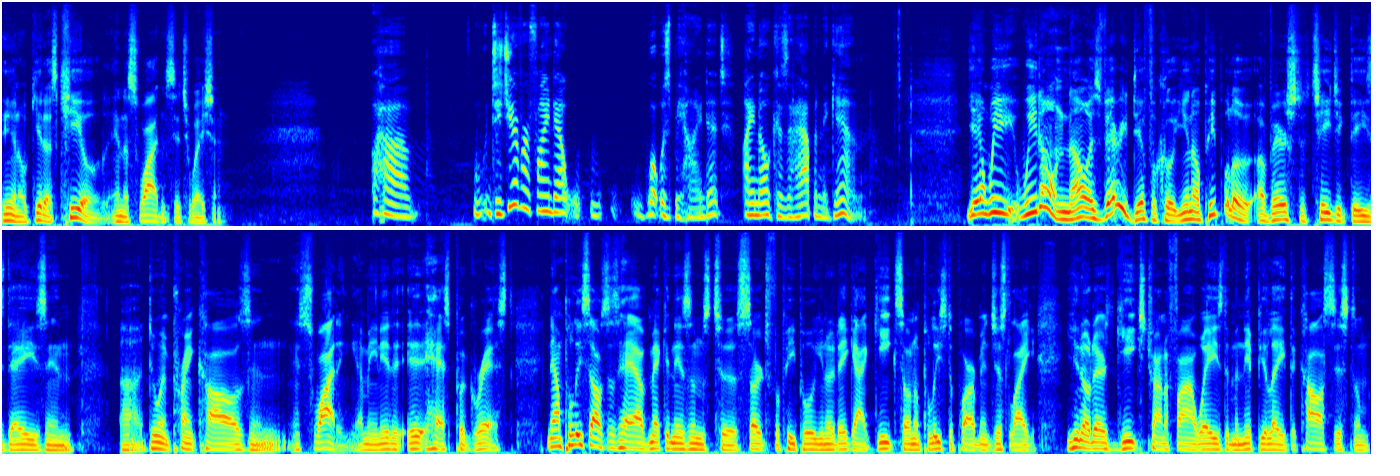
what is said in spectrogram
you know, get us killed in a swatting situation. Uh, did you ever find out what was behind it? I know because it happened again. Yeah, we we don't know. It's very difficult. You know, people are, are very strategic these days, and uh, doing prank calls and, and, swatting. I mean, it it has progressed. Now, police officers have mechanisms to search for people. You know, they got geeks on the police department, just like you know, there's geeks trying to find ways to manipulate the call system.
